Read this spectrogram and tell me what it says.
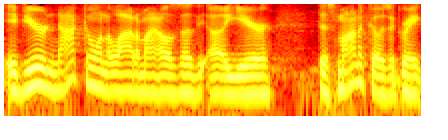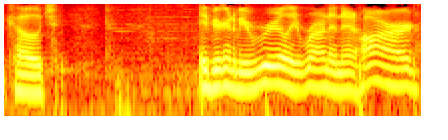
if you're not going a lot of miles a, a year, this Monaco is a great coach. If you're gonna be really running it hard,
